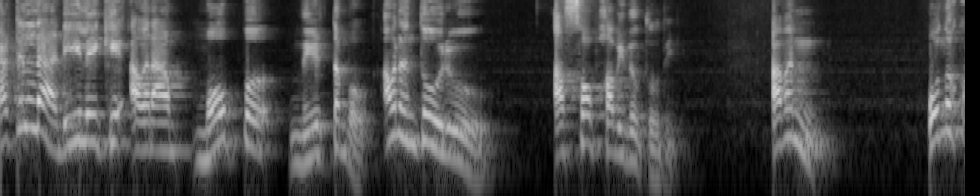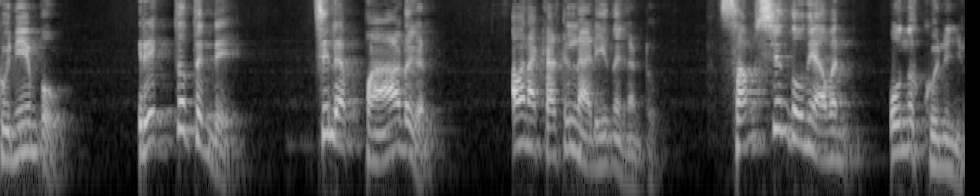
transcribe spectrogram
കട്ടിലിന്റെ അടിയിലേക്ക് അവൻ ആ മോപ്പ് നീട്ടുമ്പോൾ അവൻ എന്തോ ഒരു അസ്വാഭാവികത തോന്നി. അവൻ ഒന്ന് കുനിയുമ്പോൾ രക്തത്തിന്റെ ചില പാടുകൾ അവൻ ആ കട്ടിലിന് അടിയിൽ നിന്ന് കണ്ടു. സംശയം തോന്നി അവൻ ഒന്ന് കുനിഞ്ഞു.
